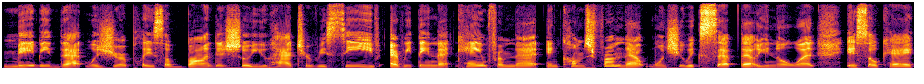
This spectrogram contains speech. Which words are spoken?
maybe that was your place of bondage. So, you had to receive everything that came from that and comes from that once you accept that, you know what, it's okay.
